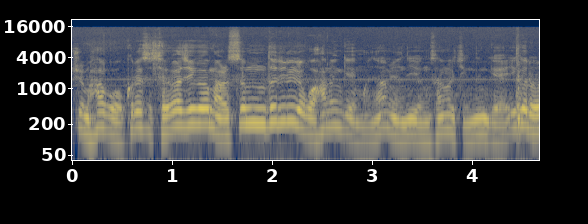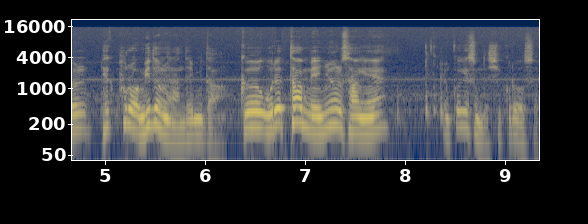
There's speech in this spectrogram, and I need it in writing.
좀 하고. 그래서 제가 지금 말씀드리려고 하는 게 뭐냐면 이 영상을 찍는 게 이거를 100% 믿으면 안 됩니다. 그 우레탄 매뉴얼 상에 좀 끄겠습니다. 시끄러워서.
